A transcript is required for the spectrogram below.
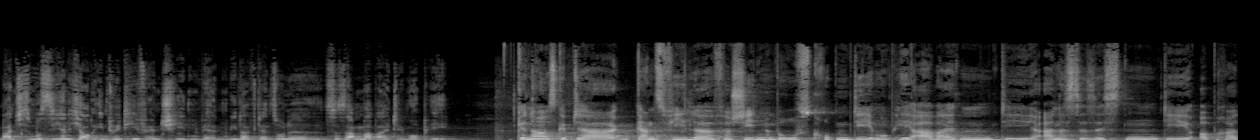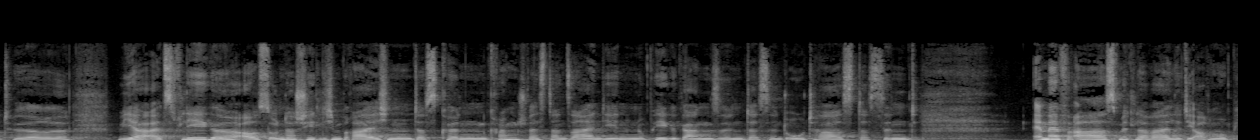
manches muss sicherlich auch intuitiv entschieden werden. Wie läuft denn so eine Zusammenarbeit im OP? Genau, es gibt ja ganz viele verschiedene Berufsgruppen, die im OP arbeiten, die Anästhesisten, die Operateure, wir als Pflege aus unterschiedlichen Bereichen. Das können Krankenschwestern sein, die in den OP gegangen sind, das sind OTAs, das sind MFAs mittlerweile, die auch im OP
